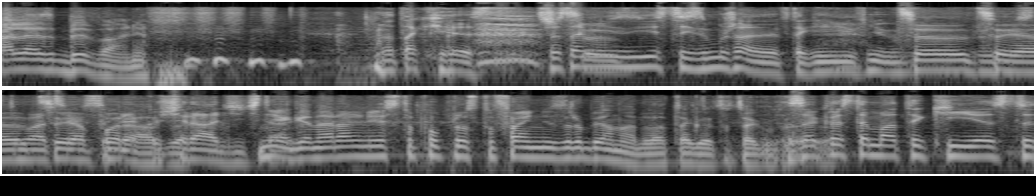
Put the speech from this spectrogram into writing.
ale bywa, nie? No tak jest. Czasami Co- jesteś zmuszony w takiej w, co, co, ja, co sytuacji ja jakoś radzić. Nie, Tak? generalnie jest to po prostu fajnie zrobione, dlatego to tak wy- Zakres tematyki jest e,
